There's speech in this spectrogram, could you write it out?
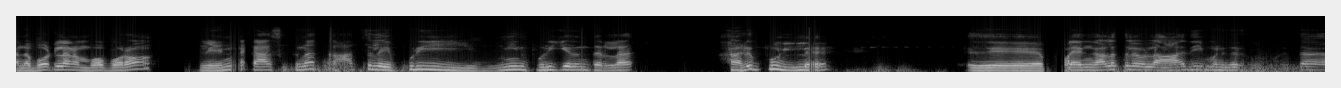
அந்த போட்டில் நம்ம போக போகிறோம் இதில் என்ன டாஸ்க்குன்னா காற்றுல எப்படி மீன் பொறிக்கிறதுன்னு தெரில அடுப்பும் இல்லை. இது பழங்காலத்தில் உள்ள ஆதி மனிதர்கள் தான்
